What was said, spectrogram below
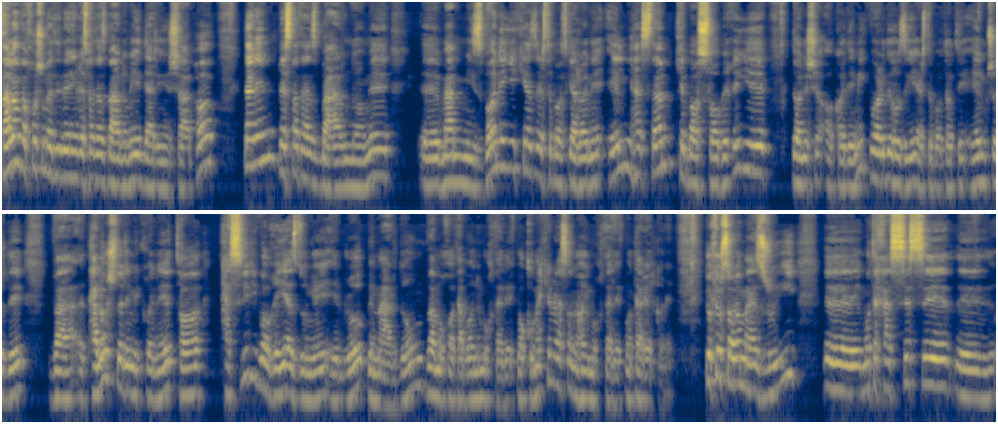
سلام و خوش اومدید به این قسمت از برنامه در این شبها. در این قسمت از برنامه من میزبان یکی از ارتباطگران علمی هستم که با سابقه دانش آکادمیک وارد حوزه ارتباطات علم شده و تلاش داره می‌کنه تا تصویری واقعی از دنیای علم رو به مردم و مخاطبان مختلف با کمک رسانه های مختلف منتقل کنه. دکتر سارا مزروعی متخصص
